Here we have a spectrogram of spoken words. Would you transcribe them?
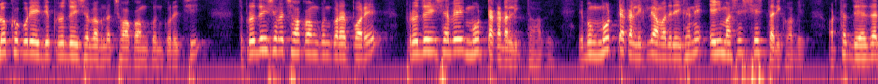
লক্ষ্য করি এই যে প্রদেয় হিসাবে আমরা ছক অঙ্কন করেছি। তো প্রদেয় হিসাবে ছক অঙ্কন করার পরে প্রদেয় হিসাবে মোট টাকাটা লিখতে হবে এবং মোট টাকা লিখলে আমাদের এখানে এই মাসের শেষ তারিখ হবে, অর্থাৎ দু হাজার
